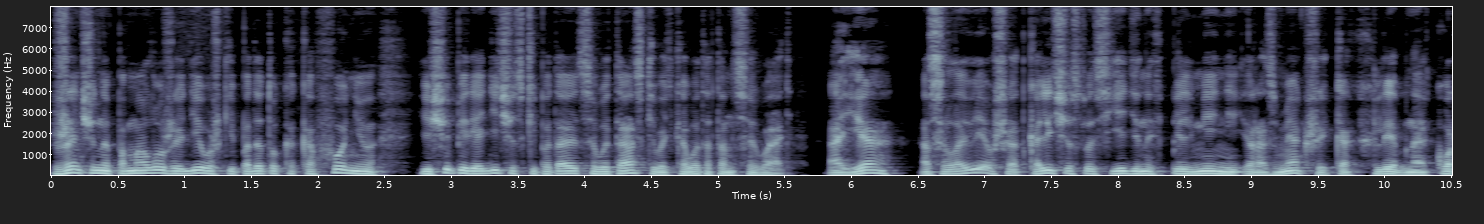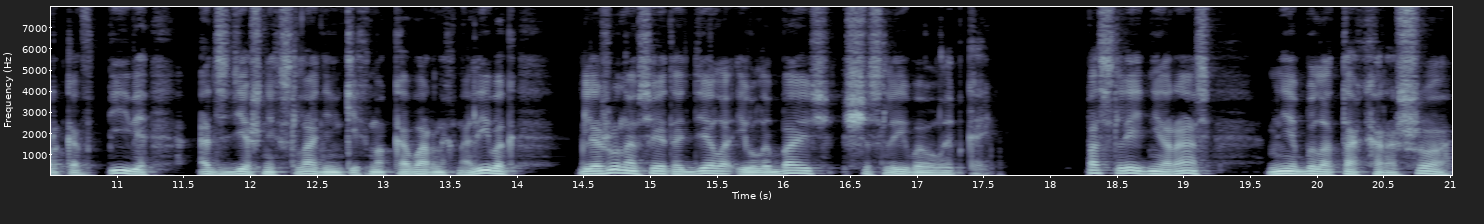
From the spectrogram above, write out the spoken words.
Женщины помоложе девушки под эту какофонию еще периодически пытаются вытаскивать кого-то танцевать. А я, осоловевший от количества съеденных пельменей и размягший, как хлебная корка в пиве, от здешних сладеньких, но коварных наливок, гляжу на все это дело и улыбаюсь счастливой улыбкой. Последний раз мне было так хорошо,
